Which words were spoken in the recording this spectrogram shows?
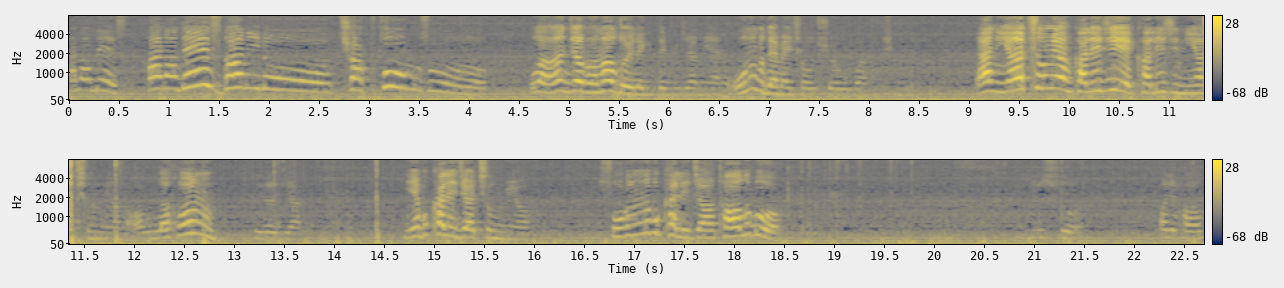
Hernandez. Hernandez. Danilo. Çaktı omuzu. Ulan anca Ronaldo ile gidebileceğim yani. Onu mu demeye çalışıyor bu bana şimdi? Ya niye açılmıyorsun kaleci? Kaleci niye açılmıyor? Allah'ım. Niye bu kaleci açılmıyor? Sorunlu bu kaleci. Hatalı bu. Bir su. Hadi halk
